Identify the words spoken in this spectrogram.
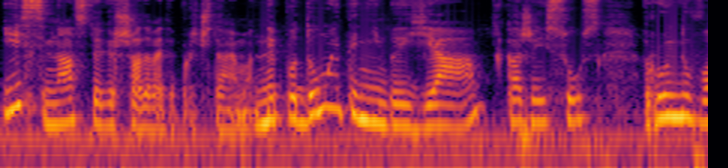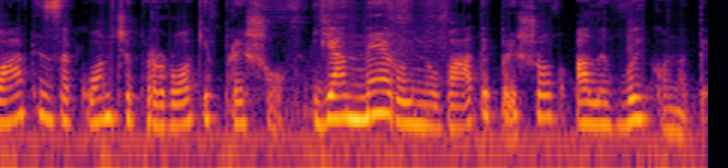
І 17 вірша. Давайте прочитаємо. Не подумайте, ніби я, каже Ісус, руйнувати закон чи пророків прийшов. Я не руйнувати прийшов, але виконати.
